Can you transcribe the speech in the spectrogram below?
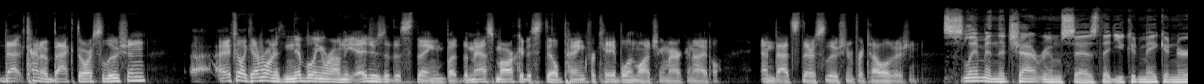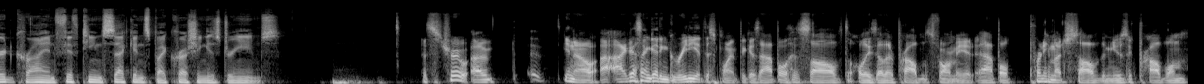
that kind of backdoor solution, I feel like everyone is nibbling around the edges of this thing, but the mass market is still paying for cable and watching American Idol. And that's their solution for television. Slim in the chat room says that you could make a nerd cry in 15 seconds by crushing his dreams. It's true. I, you know, I guess I'm getting greedy at this point because Apple has solved all these other problems for me. Apple pretty much solved the music problem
